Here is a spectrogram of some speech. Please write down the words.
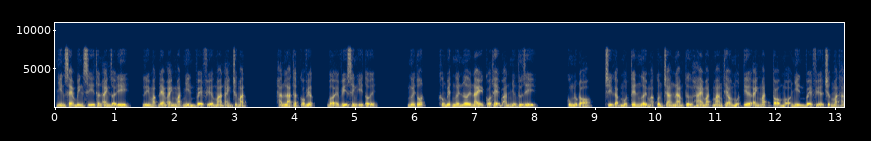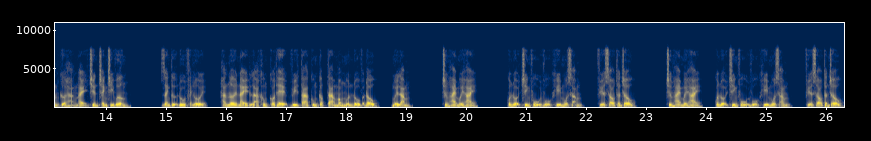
Nhìn xem binh sĩ thân ảnh rời đi, lý mặc đem ánh mắt nhìn về phía màn ảnh trước mặt. Hắn là thật có việc, bởi vì sinh ý tới ngươi tốt, không biết ngươi nơi này có thể bán những thứ gì. Cùng lúc đó, chỉ gặp một tên người mặc quân trang nam tử hai mắt mang theo một tia ánh mắt tò mò nhìn về phía trước mặt hắn cửa hàng này chiến tranh tri vương. Danh tự đủ phép lối, hắn nơi này là không có thể vì ta cung cấp ta mong muốn đồ vật đâu. 15. chương 22. quân đội chính phủ vũ khí mua sắm, phía sau thần châu. Chương 22. quân đội chính phủ vũ khí mua sắm, phía sau thần châu.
